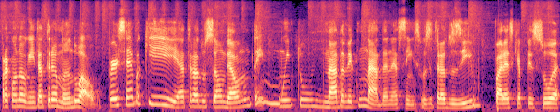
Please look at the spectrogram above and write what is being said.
para quando alguém está tramando algo. Perceba que a tradução dela não tem muito nada a ver com nada, né? Assim, se você traduzir, parece que a pessoa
